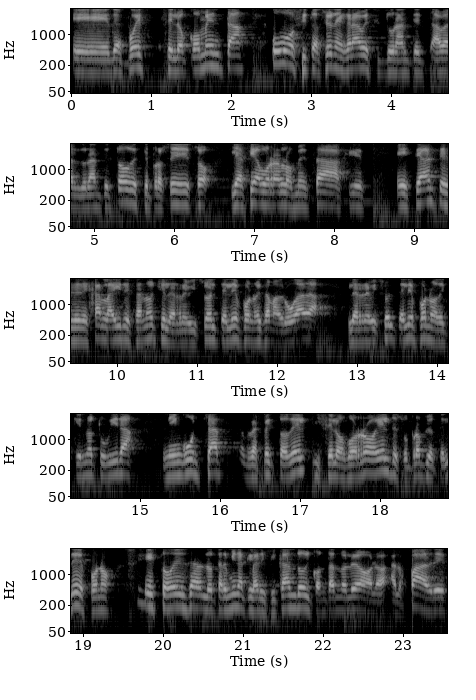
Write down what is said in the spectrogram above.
eh, después se lo comenta, hubo situaciones graves durante, a ver, durante todo este proceso, le hacía borrar los mensajes, este, antes de dejarla ir esa noche le revisó el teléfono, esa madrugada, le revisó el teléfono de que no tuviera ningún chat respecto de él y se los borró él de su propio teléfono. sí. Esto ella lo termina clarificando y contándole a, a los padres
